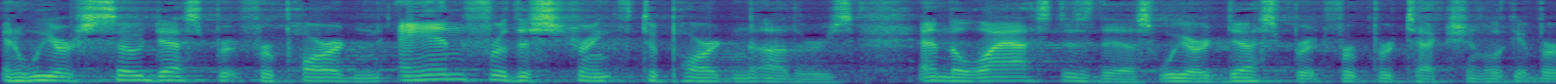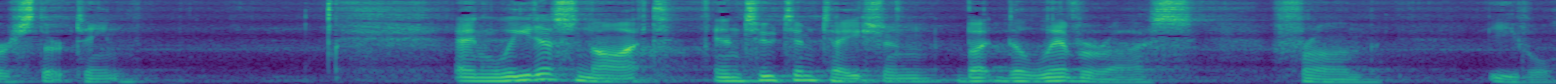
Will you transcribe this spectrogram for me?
And we are so desperate for pardon and for the strength to pardon others. And the last is this we are desperate for protection. Look at verse 13. And lead us not into temptation, but deliver us from evil.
